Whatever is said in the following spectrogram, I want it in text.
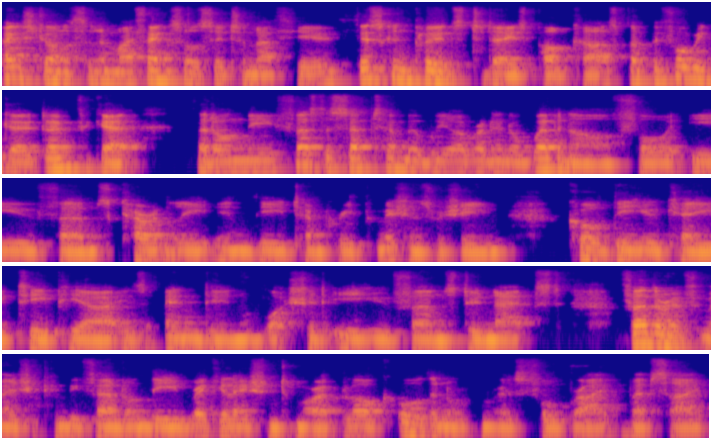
Thanks, Jonathan, and my thanks also to Matthew. This concludes today's podcast, but before we go, don't forget that on the 1st of September, we are running a webinar for EU firms currently in the temporary permissions regime called the UK TPR is ending. What should EU firms do next? Further information can be found on the Regulation Tomorrow blog or the Norton Rose Fulbright website.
